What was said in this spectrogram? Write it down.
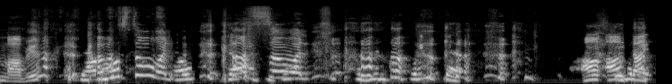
Mavina, kāds soļi, kāds soļi. Un tad,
